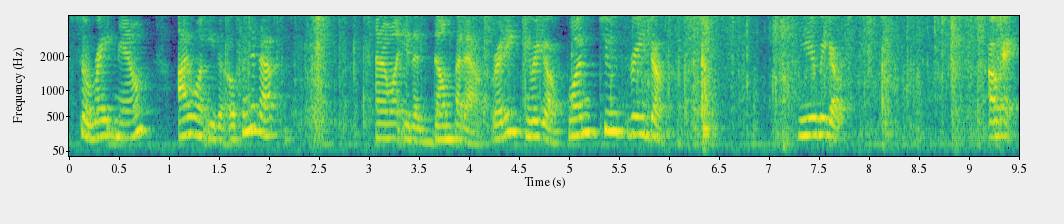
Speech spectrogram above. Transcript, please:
So right now, I want you to open it up and I want you to dump it out. Ready? Here we go. One, two, three, dump. Here we go. Okay.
